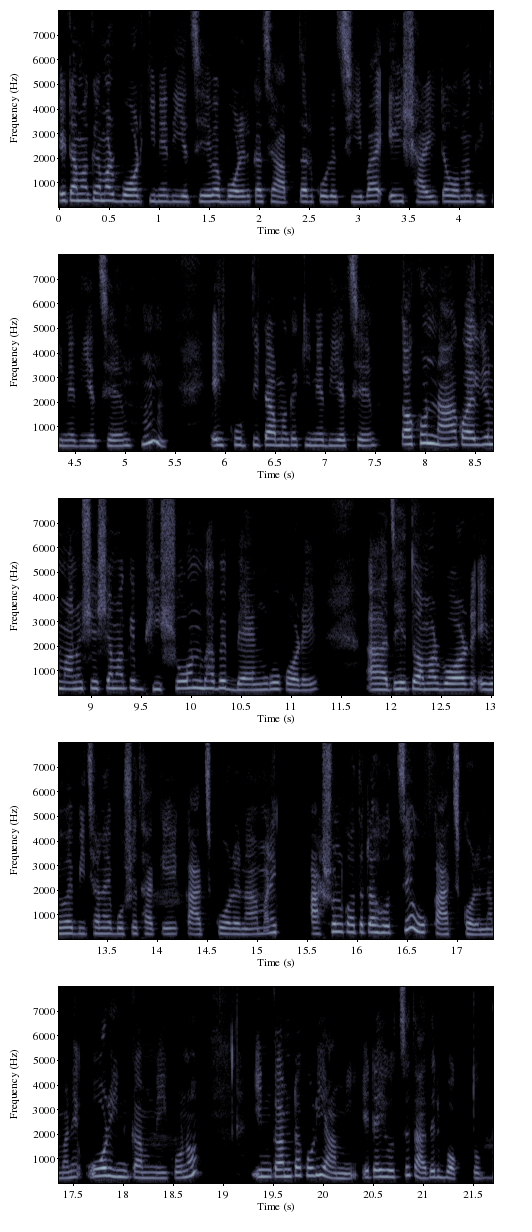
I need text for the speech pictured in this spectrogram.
"এটা আমাকে আমার বর কিনে দিয়েছে" বা বরের কাছে আবদার করেছি বা এই শাড়িটাও আমাকে কিনে দিয়েছে, হুম? এই কুর্তিটা আমাকে কিনে দিয়েছে। তখন না কয়েকজন মানুষ এসে আমাকে ভীষণভাবে ব্যঙ্গ করে। যেহেতু আমার বর এইভাবে বিছানায় বসে থাকে, কাজ করে না। মানে আসল কথাটা হচ্ছে ও কাজ করে না। মানে ওর ইনকাম নেই কোনো। ইনকামটা করি আমি। এটাই হচ্ছে তাদের বক্তব্য।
